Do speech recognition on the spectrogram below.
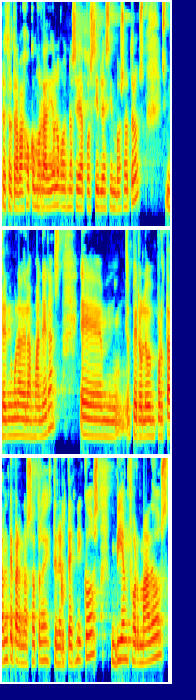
Nuestro trabajo como radiólogos no sería posible sin vosotros, de ninguna de las maneras, eh, pero lo importante para nosotros es tener técnicos bien formados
